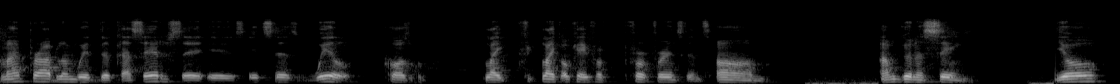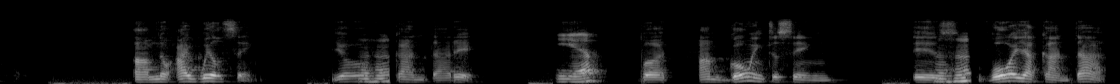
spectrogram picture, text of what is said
my problem with the caserse is it says will cause like like okay for for for instance um I'm gonna sing yo um no I will sing yo Mhm. cantaré Yeah. but I'm going to sing is Mhm. voy a cantar.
